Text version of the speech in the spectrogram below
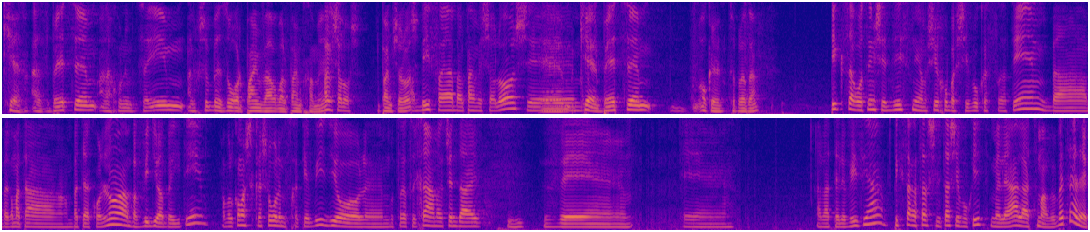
כן, אז בעצם אנחנו נמצאים, אני חושב באזור 2004-2005. 2003. 2003? הביף היה ב-2003. כן, בעצם, אוקיי, תספר אתה. פיקסאר רוצים שדיסני ימשיכו בשיווק הסרטים, ברמת בתי הקולנוע, בווידאו הביתי, אבל כל מה שקשור למשחקי וידאו, למוצרי צריכה, מרצ'נדייז, ו... אה, על הטלוויזיה, פיקסאר רצה שליטה שיווקית מלאה לעצמה, ובצדק,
